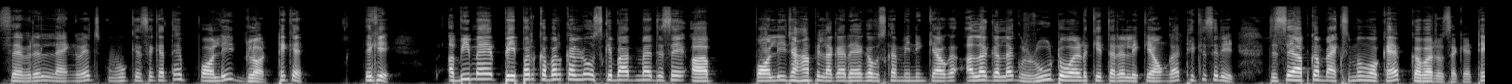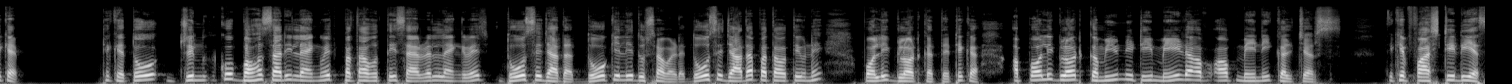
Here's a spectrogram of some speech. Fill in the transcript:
several language वो कैसे कहते हैं? पॉलीग्लॉट ठीक है? देखिए, अभी मैं पेपर कवर कर लूँ, उसके बाद मैं जैसे पॉली जहाँ पे लगा रहेगा, उसका मीनिंग क्या होगा? अलग अलग रूट वर्ड की तरह लेके आऊँगा, ठीक है सीरीज़ जिससे आपका मैक्सिमम वो कैप कवर हो सके, ठीक है? ठीक है तो जिनको बहुत सारी लैंग्वेज पता होती है सेवरल लैंग्वेज दो से ज़्यादा, दो के लिए दूसरा वर्ड है, दो से ज़्यादा पता होती है, उन्हें पॉलीग्लॉट कहते हैं, ठीक है? अब polyglot community made of of many cultures देखिए फास्टिडियस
